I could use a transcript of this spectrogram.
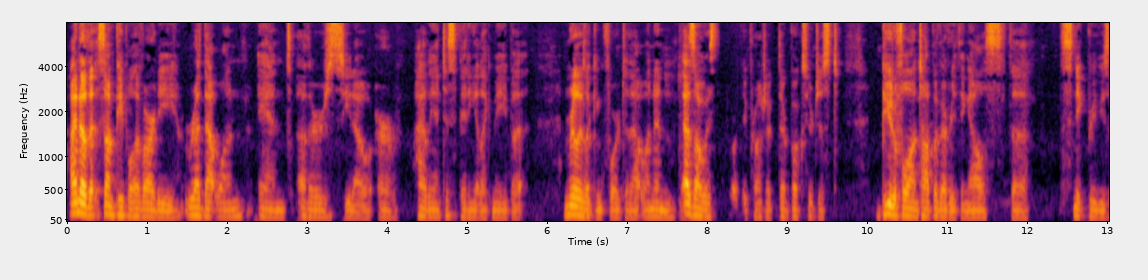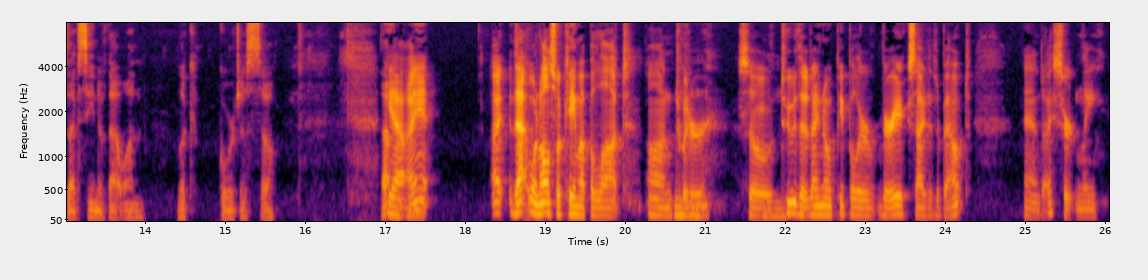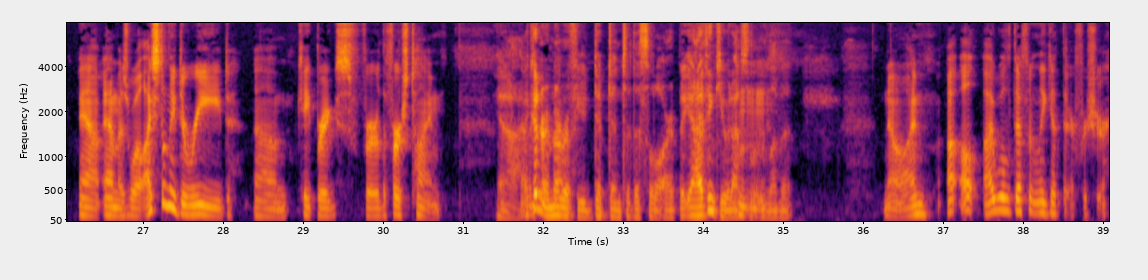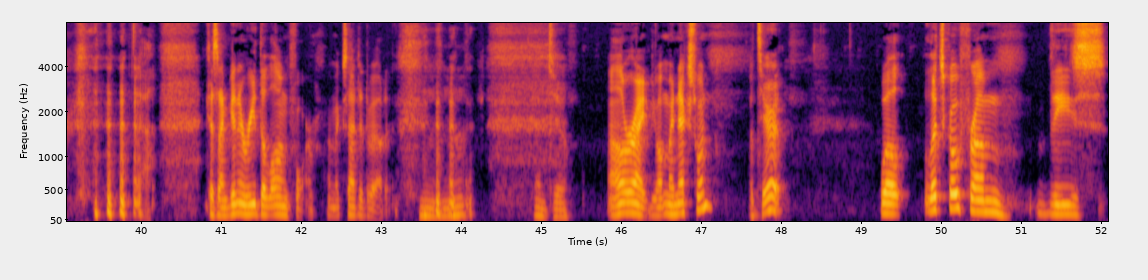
I know that some people have already read that one, and others, you know, are highly anticipating it like me. But I'm really looking forward to that one. And as always, Project, their books are just beautiful on top of everything else. The sneak previews I've seen of that one look gorgeous. So yeah, I, I that one also came up a lot on Mhm. Twitter. So Mhm. two that I know people are very excited about, and I certainly am, am as well. I still need to read um, Kate Briggs for the first time. yeah. I couldn't remember if you dipped into this little art, but yeah, I think you would absolutely Mm-mm. love it. No, I'm I- I'll I will definitely get there for sure. Yeah. Because I'm going to read the long form. I'm excited about it. Mhm. And too. All right, you want my next one? Let's hear it. Well, let's go from these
